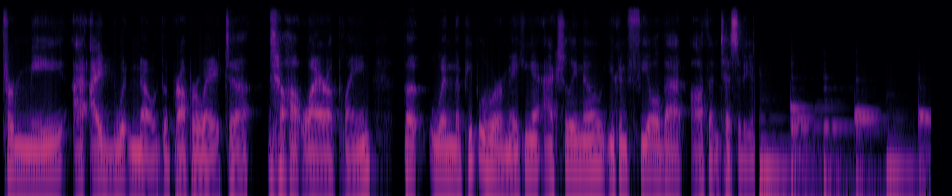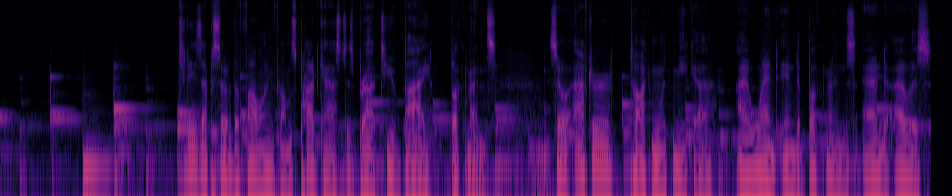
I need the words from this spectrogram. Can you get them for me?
for me, I, I wouldn't know the proper way to to hotwire a plane. But when the people who are making it actually know, you can feel that authenticity. Today's episode of the Following Films podcast is brought to you by Bookmans. So, after talking with Mika, I went into Bookmans and I was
